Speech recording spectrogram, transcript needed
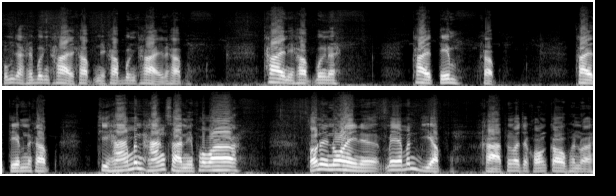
ผมอยากให้เบิ้งถ่ายครับนี่ครับเบิ้งถ่ายนะครับถ่ายนี่ครับเบิ้งนะถ่ายเต็มครับถ่ายเต็มนะครับ ที่หางมันหางสั่นนี่เพราะว่าตอนน้อยๆเนี่ยแม่มันเหยียบ ขาดเพิ่นว่าจะของเก่าเพิ่นว่า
